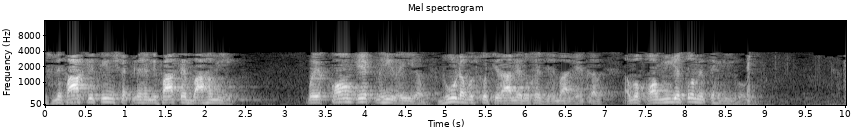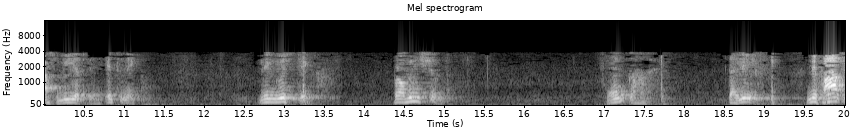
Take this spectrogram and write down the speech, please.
اس نفاق کی تین شکلیں ہیں، نفاق باہمی. وہ ایک قوم ایک نہیں رہی اب. ڈھونڈ اب اس کو چرانے رخے زیبا لے کر. اب وہ قومیتوں میں تحریر ہوگی اسبیتیں اتنک لنگوسٹک پروونشل قوم کہاں ہے؟ تحریر. نفاق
